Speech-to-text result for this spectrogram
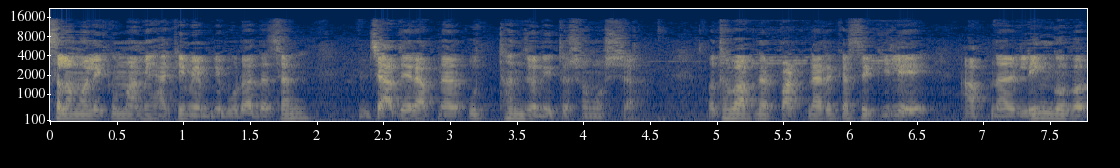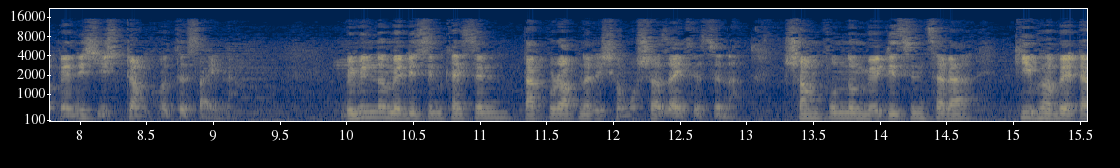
আসসালামু আলাইকুম, আমি হাকিম এমডি মুরাদ হাসান। যাদের আপনার উত্থানজনিত সমস্যা, অথবা আপনার পার্টনারের কাছে গেলে আপনার লিঙ্গ বা পেনিস স্টাম্প হতে চায় না। বিভিন্ন মেডিসিন খাইছেন, তারপর আপনার এই সমস্যা যাইতেছে না। সম্পূর্ণ মেডিসিন ছাড়া কীভাবে এটা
